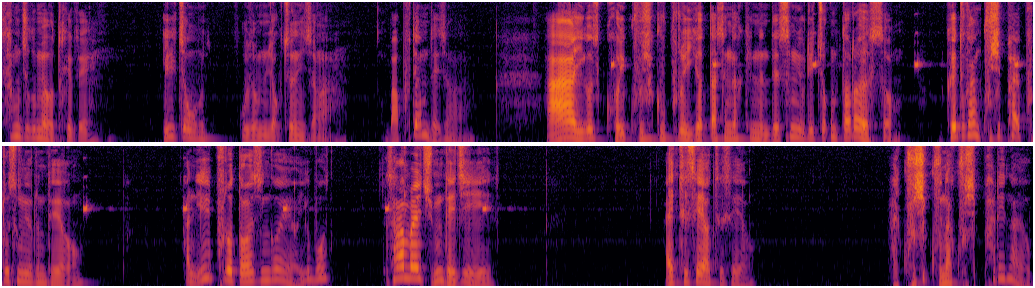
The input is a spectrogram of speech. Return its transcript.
상 죽으면 어떻게 돼? 1.5점 역전이잖아. 마푸대하면 되잖아. 아 이거 거의 99% 이겼다 생각했는데 승률이 조금 떨어졌어. 그래도 그냥 98% 승률은 돼요. 한 1% 떨어진 거예요. 이거 뭐상한 마리 주면 되지. 아니 드세요 드세요. 아 99나 98이나요.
